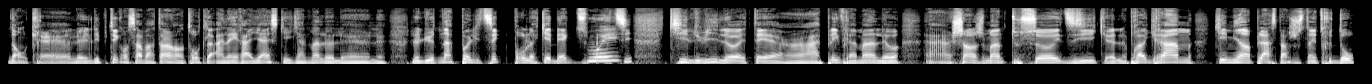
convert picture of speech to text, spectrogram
Donc, euh, le député conservateur, entre autres, Alain Reyes, qui est également le, le, le, lieutenant politique pour le Québec du parti, qui, lui, là, était appelé vraiment là, à un changement de tout ça. Il dit que le programme qui est mis en place par Justin Trudeau,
